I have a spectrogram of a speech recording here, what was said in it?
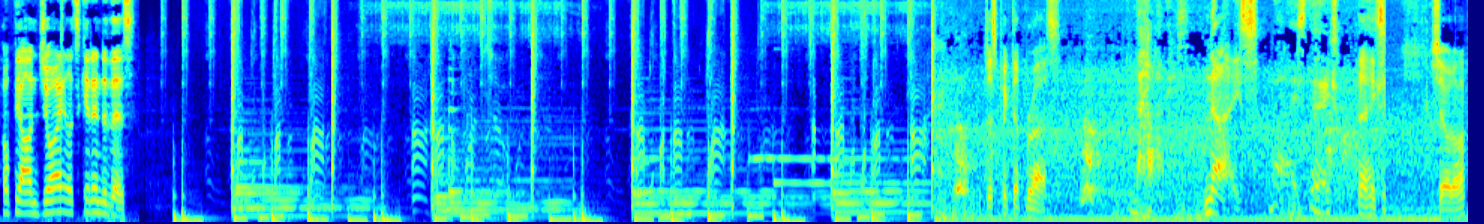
Hope y'all enjoy. Let's get into this. Just picked up Russ. Nice. Nice. Nice. Thanks. Thanks. Show it off.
